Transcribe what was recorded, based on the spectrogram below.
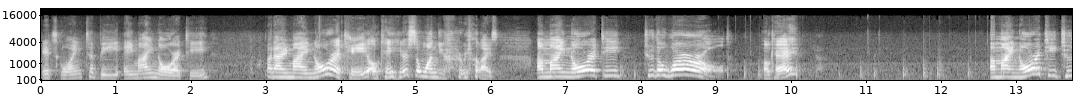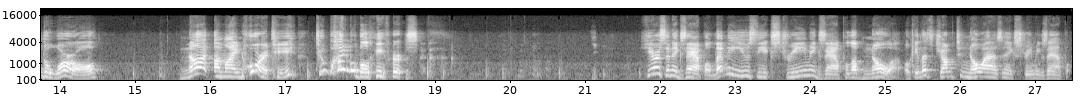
it's going to be a minority. But a minority, okay, here's the one you gotta realize a minority to the world. Okay? A minority to the world, not a minority to Bible believers. Here's an example. Let me use the extreme example of Noah. Okay, let's jump to Noah as an extreme example.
